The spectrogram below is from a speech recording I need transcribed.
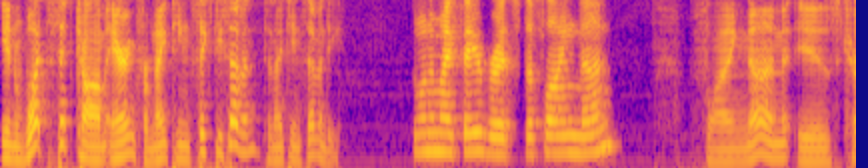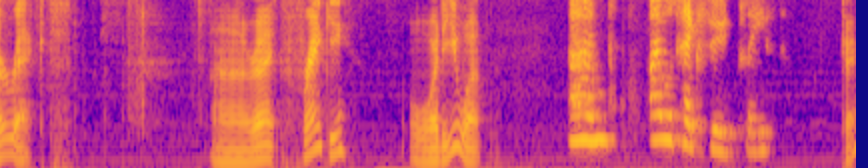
in what sitcom airing from 1967 to 1970? One of my favorites, The Flying Nun. Flying Nun is correct. All right, Frankie, what do you want? Um, I will take food, please. Okay.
